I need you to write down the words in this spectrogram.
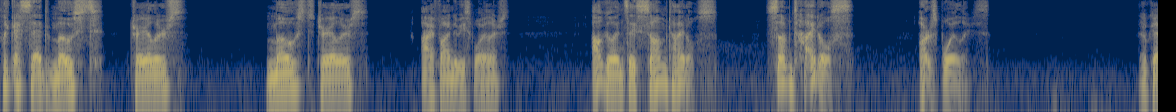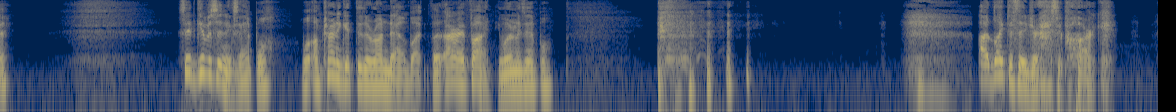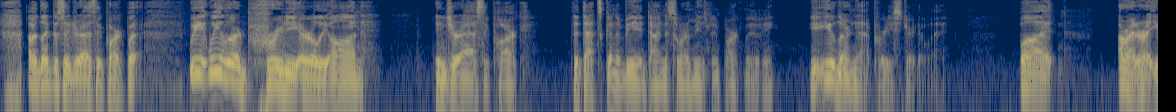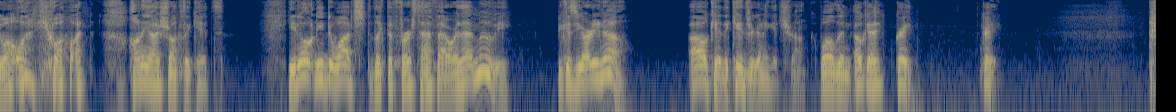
like I said, most trailers, most trailers, I find to be spoilers. I'll go ahead and say some titles. Some titles are spoilers. Okay? Sid, give us an example. Well, I'm trying to get through the rundown, but all right, fine. You want an example? I'd like to say Jurassic Park. I would like to say Jurassic Park, but we we learned pretty early on in Jurassic Park that that's going to be a dinosaur amusement park movie. You, you learned that pretty straight away. But all right, all right, you want one? You want one? Honey, I Shrunk the Kids. You don't need to watch like the first half hour of that movie because you already know. Oh, okay, the kids are going to get shrunk. Well, then, okay, great, great.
